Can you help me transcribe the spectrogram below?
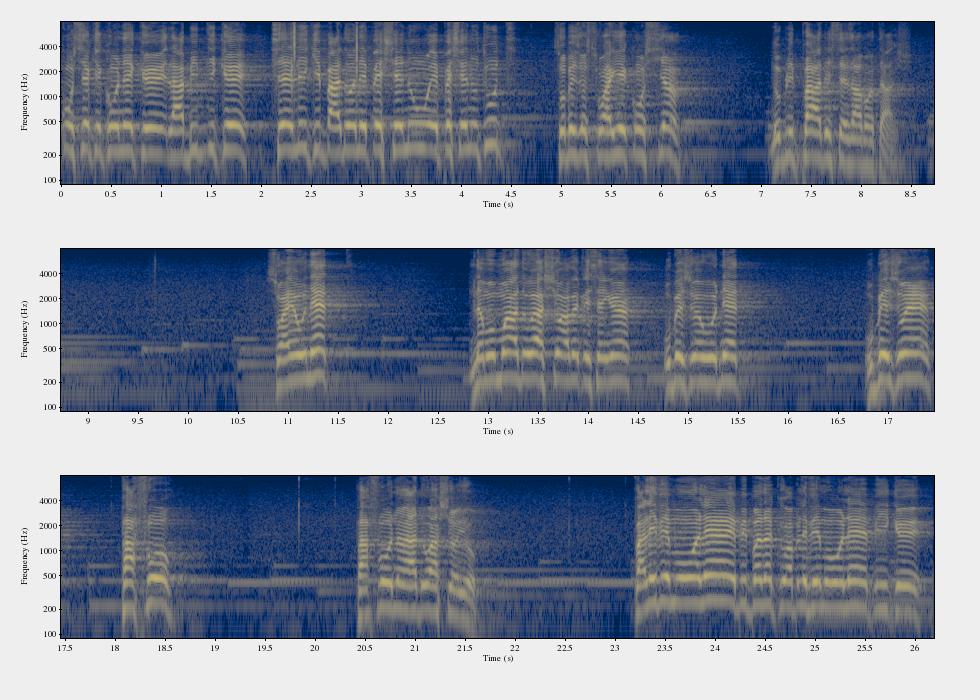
conscience qu'ils connaissent que la Bible dit que c'est lui qui pardonne les péchés nous et péchés nous toutes. Nous besoin soyez conscients. N'oubliez pas de ses avantages. Soyez honnêtes. Dans le moment d'adoration avec le Seigneur, vous avez besoin honnête. Vous avez besoin pas faux. Pas faux dans l'adoration. Pas lever mon lait, et puis pendant que vous levez mon lait, puis que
